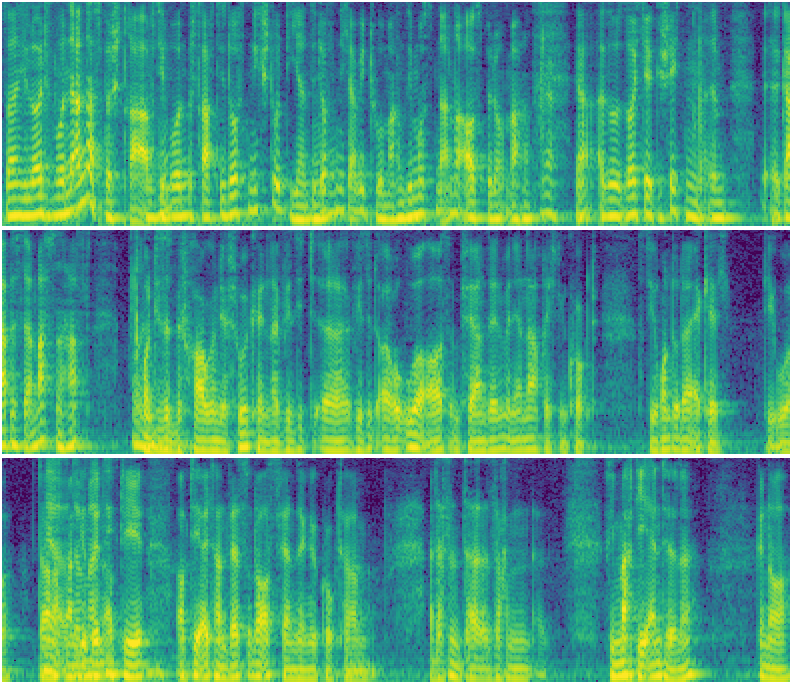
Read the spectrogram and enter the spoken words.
sondern die Leute wurden anders bestraft. Die wurden bestraft, sie durften nicht studieren, sie durften nicht Abitur machen, sie mussten eine andere Ausbildung machen. Ja. also solche Geschichten ähm, äh, gab es da massenhaft. Und diese Befragung der Schulkinder, wie sieht, äh, wie sieht eure Uhr aus im Fernsehen, wenn ihr Nachrichten guckt? Ist die rund oder eckig, die Uhr? Da Ja, hat man gesehen, ob die, ob die Eltern West- oder Ostfernsehen geguckt haben. Aber Das sind da Sachen, wie macht die Ente, ne? Genau.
